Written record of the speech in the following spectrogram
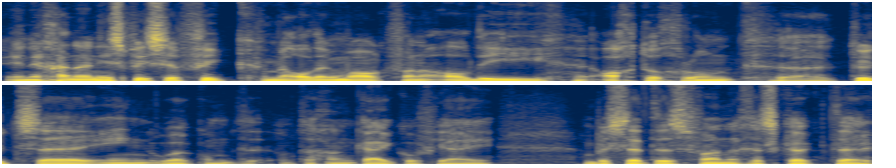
En ek gaan nou nie spesifiek melding maak van al die agtergrond uh, toetse en ook om te, om te gaan kyk of jy besit is van 'n geskikte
